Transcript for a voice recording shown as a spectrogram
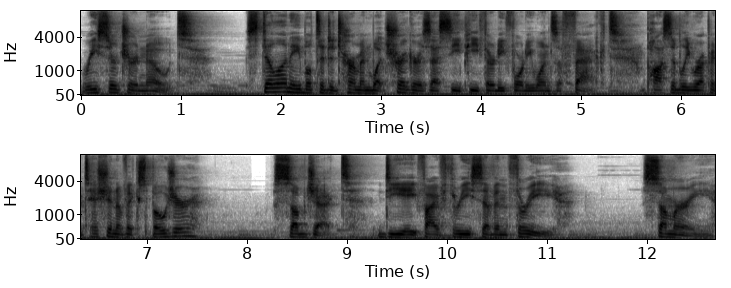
Researcher note, Still unable to determine what triggers SCP-3041's effect, possibly repetition of exposure? Subject, D85373 Summary,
